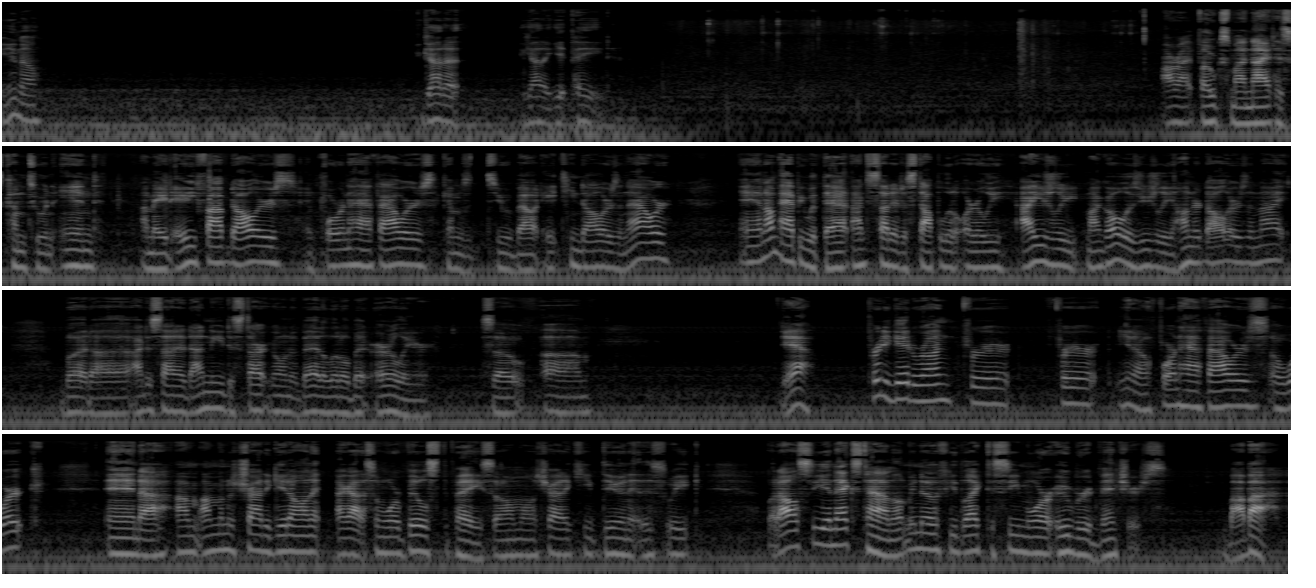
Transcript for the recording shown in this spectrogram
you know, you gotta you gotta get paid. All right, folks, my night has come to an end. I made $85 in four and a half hours. Comes to about $18 an hour. And I'm happy with that. I decided to stop a little early. I usually, my goal is usually $100 a night. But uh, I decided I need to start going to bed a little bit earlier. So, um, yeah, pretty good run for, for, you know, four and a half hours of work. And uh, I'm, I'm gonna try to get on it. I got some more bills to pay so I'm gonna try to keep doing it this week. But I'll see you next time. Let me know if you'd like to see more Uber adventures. Bye bye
